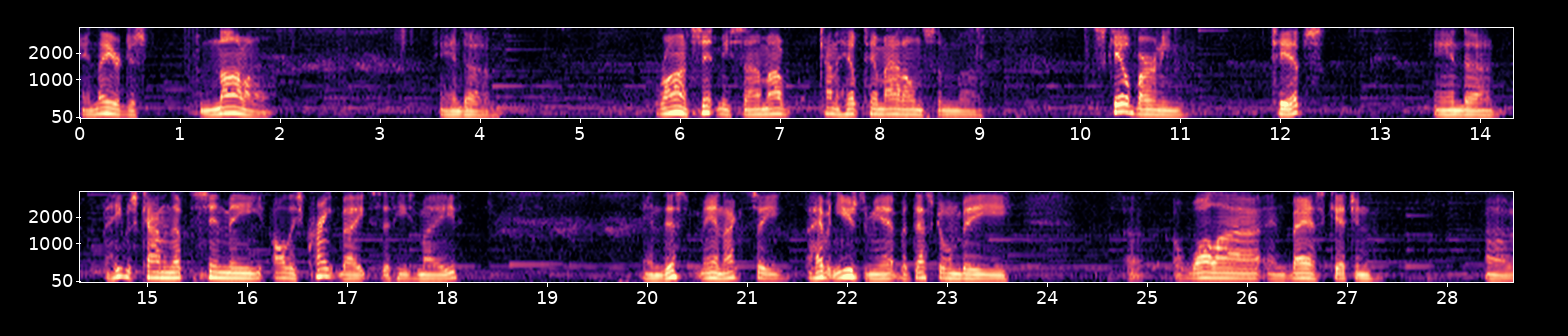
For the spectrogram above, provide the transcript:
And they are just phenomenal. And um, Ron sent me some. I kind of helped him out on some uh, scale burning tips. And uh, he was kind enough to send me all these crankbaits that he's made and this man I can see I haven't used them yet but that's going to be a, a, walleye and bass catching uh,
